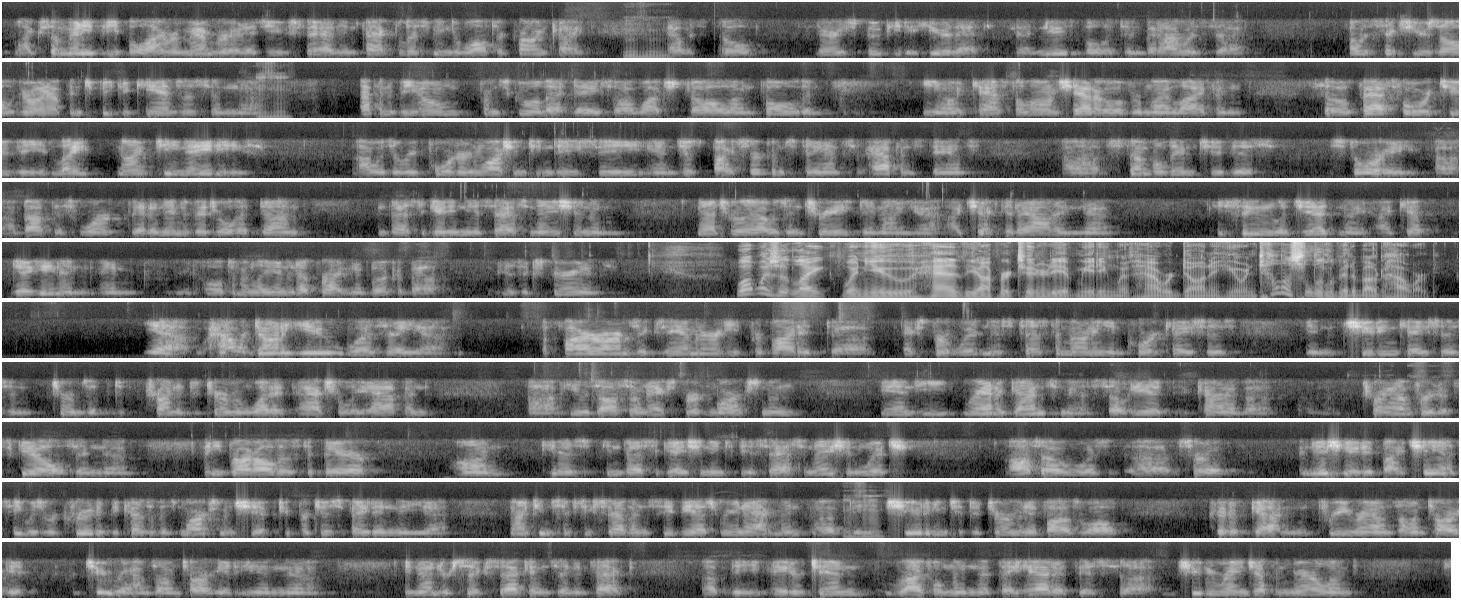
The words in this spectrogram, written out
like so many people, I remember it, as you said. In fact, listening to Walter Cronkite, mm-hmm. that was still very spooky to hear that, that news bulletin. But I was uh, I was six years old, growing up in Topeka, Kansas, and uh, mm-hmm. happened to be home from school that day, so I watched it all unfold, and you know, it cast a long shadow over my life. And so, fast forward to the late 1980s. I was a reporter in Washington D.C. and just by circumstance, happenstance, uh, stumbled into this story uh, about this work that an individual had done investigating the assassination, and naturally I was intrigued and I uh, I checked it out, and uh, he seemed legit, and I, I kept digging, and, and ultimately ended up writing a book about his experience. What was it like when you had the opportunity of meeting with Howard Donahue? And tell us a little bit about Howard. Yeah, Howard Donahue was a, uh, a firearms examiner. He provided uh, expert witness testimony in court cases, in shooting cases, in terms of d- trying to determine what had actually happened. Uh, he was also an expert marksman, and he ran a gunsmith, so he had kind of a triumvirate of skills, and uh, and he brought all those to bear on his investigation into the assassination, which also was uh, sort of initiated by chance. He was recruited because of his marksmanship to participate in the uh, 1967 CBS reenactment of the Mhm. shooting to determine if Oswald could have gotten three rounds on target, two rounds on target in uh, in under six seconds. And in fact, of the eight or ten riflemen that they had at this uh, shooting range up in Maryland,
